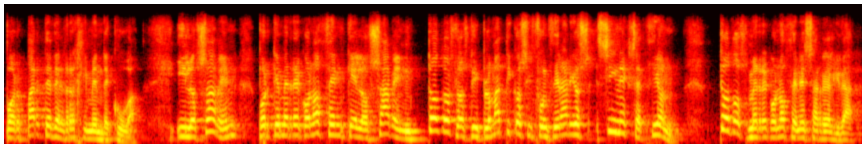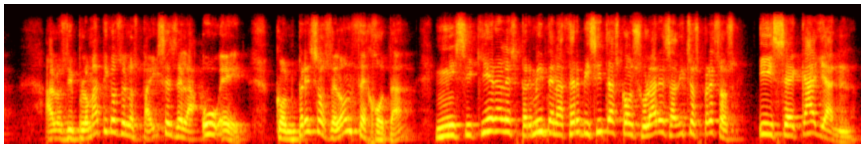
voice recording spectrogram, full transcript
por parte del régimen de Cuba. Y lo saben porque me reconocen que lo saben todos los diplomáticos y funcionarios sin excepción. Todos me reconocen esa realidad a los diplomáticos de los países de la UE con presos del 11J, ni siquiera les permiten hacer visitas consulares a dichos presos y se callan.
